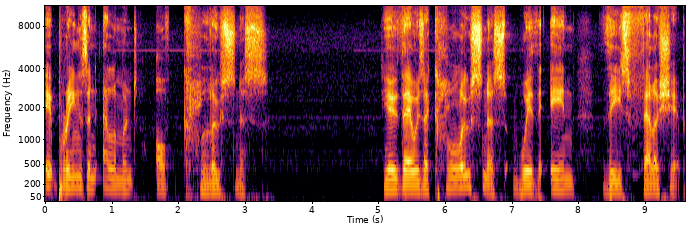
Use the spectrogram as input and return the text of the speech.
It brings an element of closeness. You know, there was a closeness within these fellowship,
